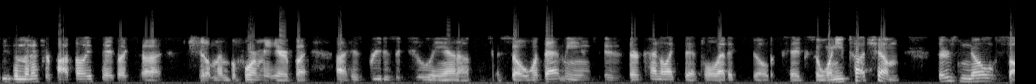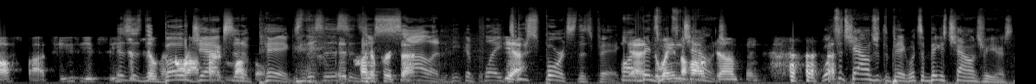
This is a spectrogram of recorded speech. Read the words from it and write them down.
he's a miniature potbelly pig, like uh, gentleman before me here. But uh, his breed is a Juliana. So what that means is they're kind of like the athletic build pig. So when you touch him, there's no soft spots. He's, he's, he This just is the Bo rock hard Jackson of muscle. pigs. This is, It's this is just 100%. solid. He could play Yeah. two sports. This pig. Yeah, Vince, Dwayne what's the the Hawk challenge? Johnson. What's the challenge with the pig? What's the biggest challenge for yours?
